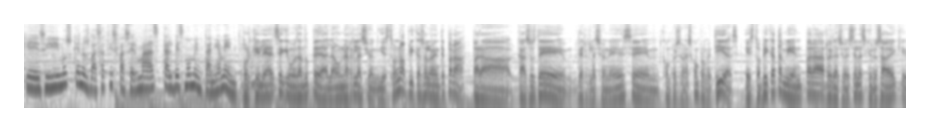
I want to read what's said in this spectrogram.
que decidimos que nos va a satisfacer más, tal vez momentáneamente. ¿Por qué le seguimos dando pedal a una relación? Y esto no aplica solamente solamente para, para casos de, de relaciones eh, con personas comprometidas. Esto aplica también para relaciones en las que uno sabe que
